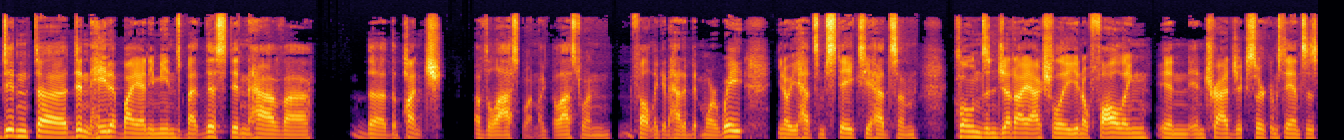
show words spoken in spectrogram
Didn't uh, didn't hate it by any means, but this didn't have uh, the the punch of the last one. Like the last one felt like it had a bit more weight. You know, you had some stakes, you had some clones and Jedi actually, you know, falling in in tragic circumstances.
